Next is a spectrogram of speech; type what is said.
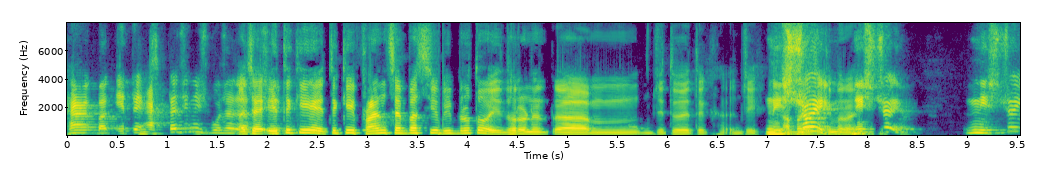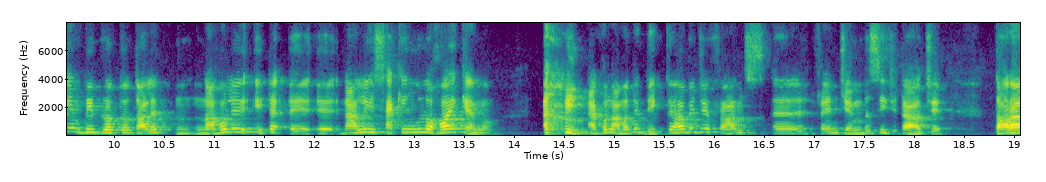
হ্যাঁ বাট এতে একটা জিনিস বোঝা আচ্ছা যাচ্ছে এতে কি এতে কি ফ্রান্স এম্বাসিও বিব্রত? এই ধরনের যেহেতু এতে জি নিশ্চয়ই নিশ্চয়ই নিশ্চয়ই বিব্রত। তাহলে না হলে এটা না হলে এই স্যাকিংগুলো হয় কেন? এখন আমাদের দেখতে হবে যে ফ্রান্স ফ্রেঞ্চ এম্বাসি যেটা আছে তারা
